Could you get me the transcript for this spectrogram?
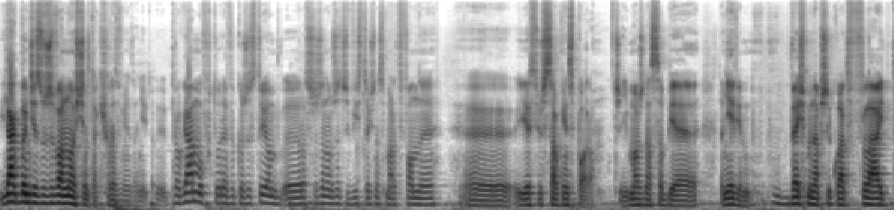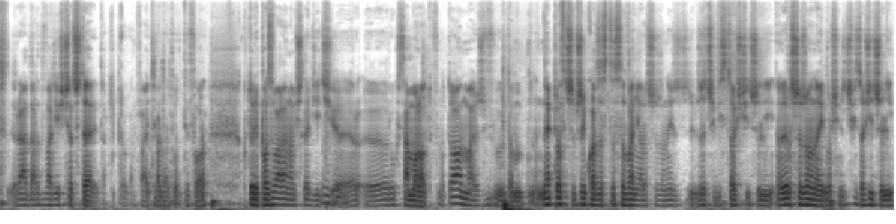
jak będzie z używalnością takich rozwiązań? Programów, które wykorzystują e, rozszerzoną rzeczywistość na smartfony e, jest już całkiem sporo. Czyli można sobie, no nie wiem, weźmy na przykład Flight Radar 24, taki program, Flight Radar 24, który pozwala nam śledzić mhm. E, ruch samolotów. No to on ma już tam najprostszy przykład zastosowania rozszerzonej rzeczywistości, czyli no, rozszerzonej właśnie rzeczywistości, czyli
